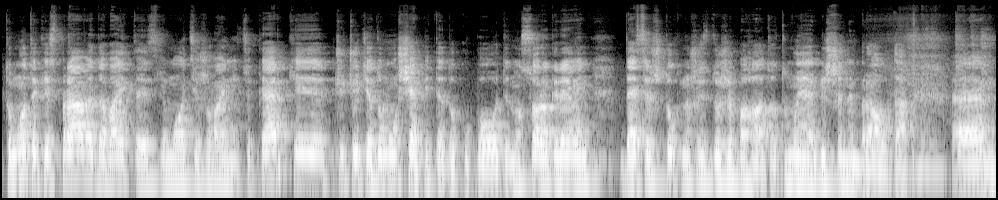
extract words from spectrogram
Тому такі справи, давайте з'їмо ці жувальні цукерки. Чуть-чуть, я думав, ще піти докуповувати. Ну 40 гривень, 10 штук, ну щось дуже багато, тому я більше не брав. Та. Е,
